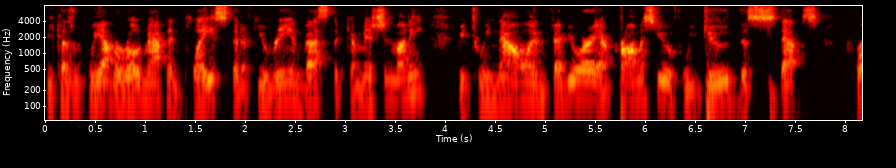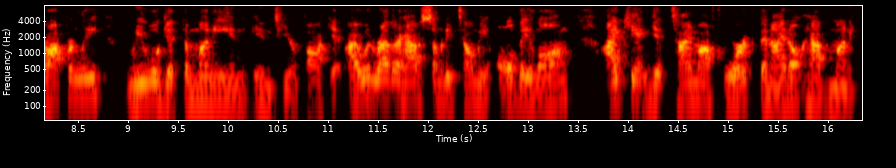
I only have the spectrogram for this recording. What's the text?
because we have a roadmap in place that if you reinvest the commission money between now and February, I promise you, if we do the steps properly, we will get the money in into your pocket. I would rather have somebody tell me all day long, I can't get time off work than I don't have money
